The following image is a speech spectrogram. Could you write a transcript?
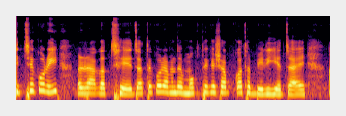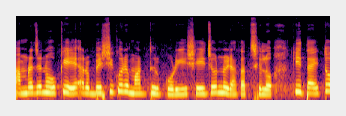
ইচ্ছে করেই রাগাচ্ছে, যাতে করে আমাদের মুখ থেকে সব কথা বেরিয়ে যায়। আমরা যেন ওকে আরও বেশি করে মারধর করি, সেই জন্যই রাখাচ্ছিল কি তাই তো?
